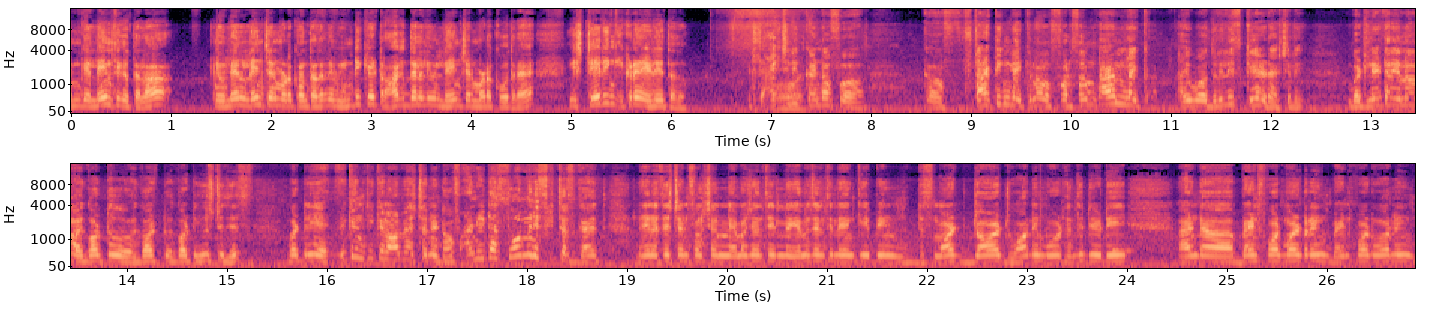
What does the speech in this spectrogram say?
ನಿಮಗೆ ಲೇನ್ ಸಿಗುತ್ತಲ್ಲ ನೀವು ಲೇನ್ ಲೇನ್ ಚೇಂಜ್ ಮಾಡ್ಬೇಕಂತಂದ್ರೆ ನೀವು ಇಂಡಿಕೇಟರ್ ಆಗದಲ್ಲೇ ನೀವು ಲೇನ್ ಚೇಂಜ್ ಮಾಡೋಕೆ ಹೋದ್ರೆ ಈ ಸ್ಟೇರಿಂಗ್ ಈ ಕಡೆ ಎಳೆಯುತ್ತದು it's actually kind of starting like no for some time like I was really scared actually but later you know i got to got got used to this but yeah, you can you can always turn it off and it has so many features guys lane assistant function emergency emergency lane keeping smart george warning mode, sensitivity and uh, blind spot monitoring blind spot warning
